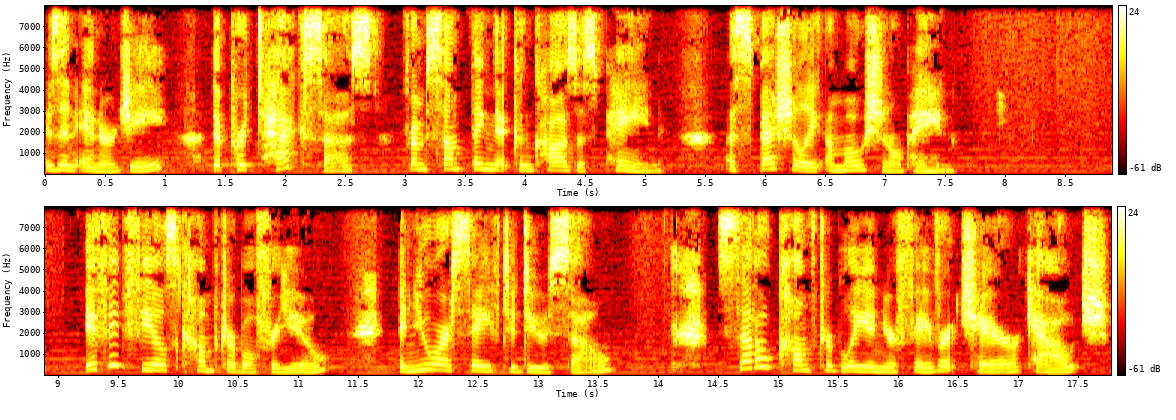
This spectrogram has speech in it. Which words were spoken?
is an energy that protects us from something that can cause us pain, especially emotional pain. If it feels comfortable for you and you are safe to do so, settle comfortably in your favorite chair or couch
